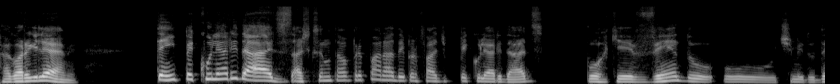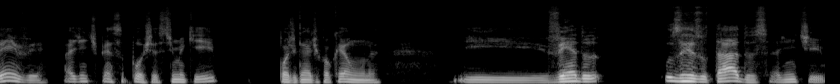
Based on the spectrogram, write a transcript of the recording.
Agora, Guilherme, tem peculiaridades. Acho que você não estava preparado aí para falar de peculiaridades, porque vendo o time do Denver, a gente pensa, poxa, esse time aqui pode ganhar de qualquer um, né? E vendo os resultados, a gente,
